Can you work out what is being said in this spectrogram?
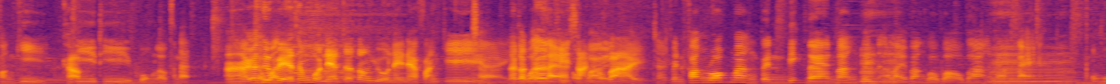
ฟังกี้ครับ ที่ที่วงเราถนัด อ่าก็คือแต่ว่าเบสทั้งหมดเนี่ยจะต้องอยู่ในแนวฟังกี้ ใช่แล้วก็เติมต่าสีสันแตกออกเข้าไปใช่เป็นฟังร็อกบ้างเป็นบิ๊กแบนบ้างเป็นอืมอะไรบ้างเบาๆบ้างแล้วแต่อืมโอ้โห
